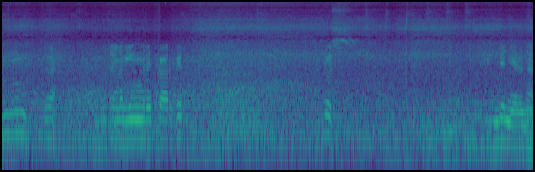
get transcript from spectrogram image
Hmm, yeah. Hindi tayo naging red carpet. Diyos. Yun din, meron na.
